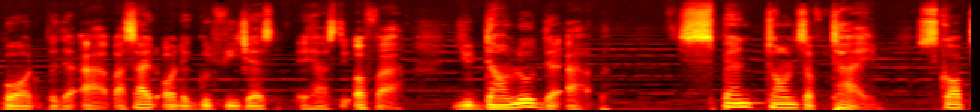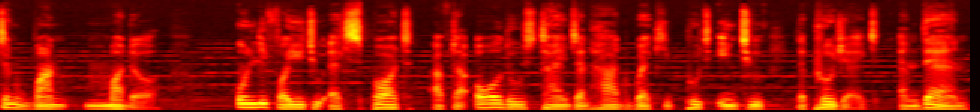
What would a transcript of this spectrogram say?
bored with the app. Aside all the good features it has to offer, you download the app, spend tons of time sculpting one model only for you to export after all those times and hard work you put into the project and then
